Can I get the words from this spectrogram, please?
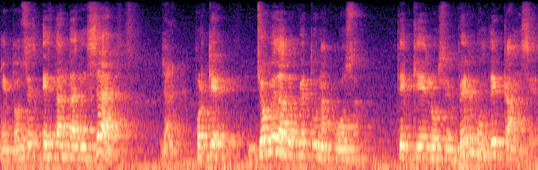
entonces estandarizar, ¿ya? Porque yo me he dado cuenta una cosa, de que los enfermos de cáncer,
